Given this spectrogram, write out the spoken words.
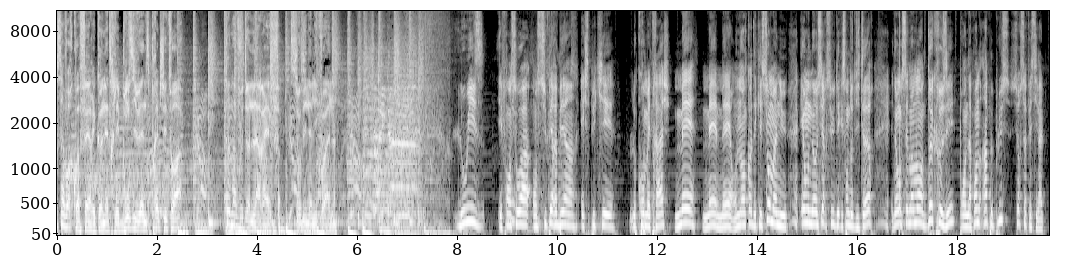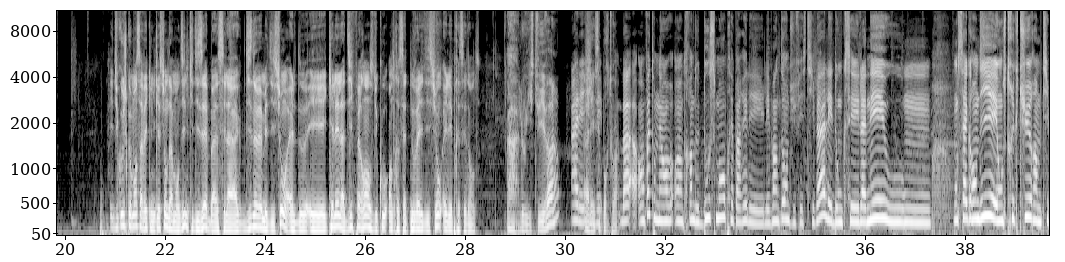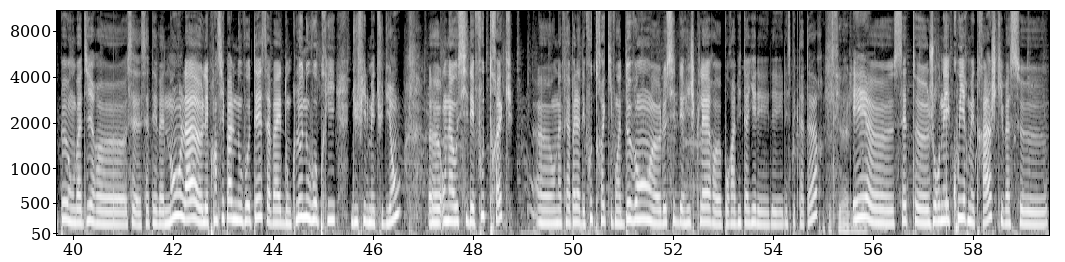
Pour savoir quoi faire et connaître les bons events près de chez toi, Thomas vous donne la ref sur Dynamic One. Louise et François ont super bien expliqué le court métrage, mais, mais, mais, on a encore des questions Manu, et on a aussi reçu des questions d'auditeurs, et donc c'est le moment de creuser pour en apprendre un peu plus sur ce festival. Et du coup, je commence avec une question d'Amandine qui disait bah, c'est la 19e édition, elle de- et quelle est la différence du coup entre cette nouvelle édition et les précédentes? Ah, Louise, tu y vas Allez, Allez, c'est pour toi. Bah, en fait, on est en, en train de doucement préparer les, les 20 ans du festival et donc c'est l'année où on, on s'agrandit et on structure un petit peu, on va dire, euh, cet événement. Là, euh, les principales nouveautés, ça va être donc le nouveau prix du film étudiant. Euh, on a aussi des food trucks. Euh, on a fait appel à des food trucks qui vont être devant euh, le site des Riches Clairs euh, pour ravitailler les- les- les spectateurs. Festival. Et euh, cette euh, journée queer métrage qui va se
